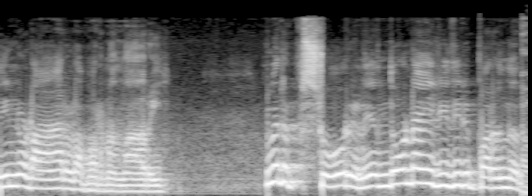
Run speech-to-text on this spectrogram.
നിന്നോട് ആരടാ പറഞ്ഞ? നാറി. ഇവന്റെ സ്റ്റോറിയാണ് എന്തുകൊണ്ടാണ് ഈ രീതിയിൽ പറയുന്നത്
